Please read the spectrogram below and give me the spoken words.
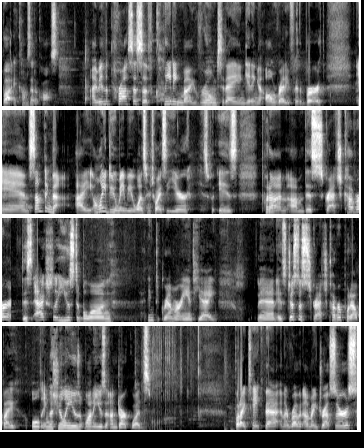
but it comes at a cost. I'm in the process of cleaning my room today and getting it all ready for the birth. And something that I only do maybe once or twice a year is, is put on um, this scratch cover. This actually used to belong, I think, to Grandma or Aunt Ye. And it's just a scratch cover put out by Old English. You only use, want to use it on dark woods. But I take that and I rub it on my dressers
